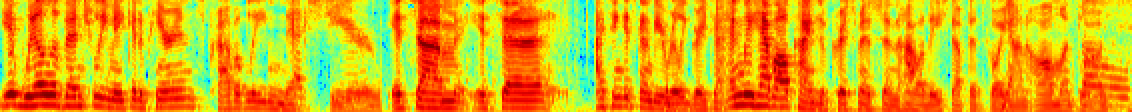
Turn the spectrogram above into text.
It will eventually make an appearance, probably next, Next year. year. It's um, it's uh. I think it's going to be a really great time, and we have all kinds of Christmas and holiday stuff that's going on all month So- long.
